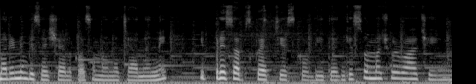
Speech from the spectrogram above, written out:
మరిన్ని విశేషాల కోసం మన ఛానల్ని ఇప్పుడే సబ్స్క్రైబ్ చేసుకోండి. Thank you so much for watching.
